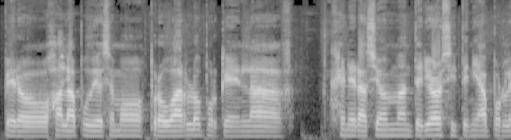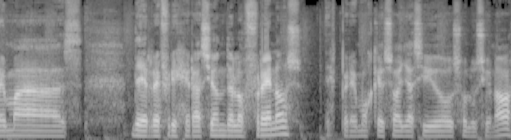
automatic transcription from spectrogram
pero ojalá pudiésemos probarlo porque en la generación anterior sí tenía problemas de refrigeración de los frenos, esperemos que eso haya sido solucionado,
